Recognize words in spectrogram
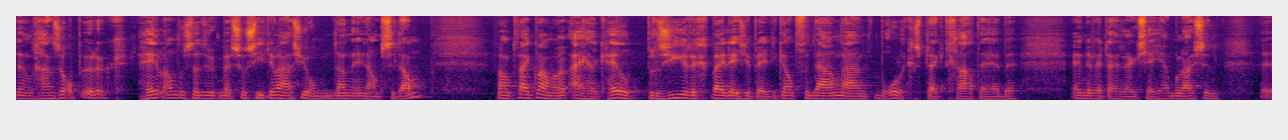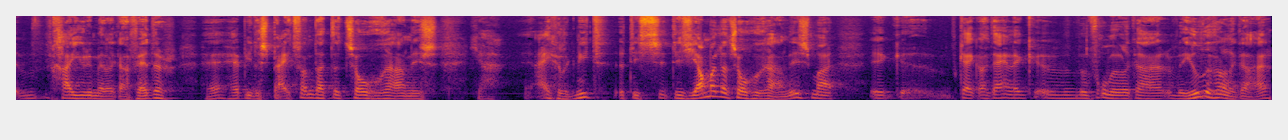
dan gaan ze op Urk heel anders natuurlijk met zo'n situatie om dan in Amsterdam. Want wij kwamen eigenlijk heel plezierig bij deze predikant vandaan na een behoorlijk gesprek gehad te hebben. En er werd eigenlijk gezegd, ja maar luister, eh, gaan jullie met elkaar verder? Hè? Heb je er spijt van dat het zo gegaan is? Ja, eigenlijk niet. Het is, het is jammer dat het zo gegaan is, maar ik, eh, kijk, uiteindelijk, eh, we vonden elkaar, we hielden van elkaar.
